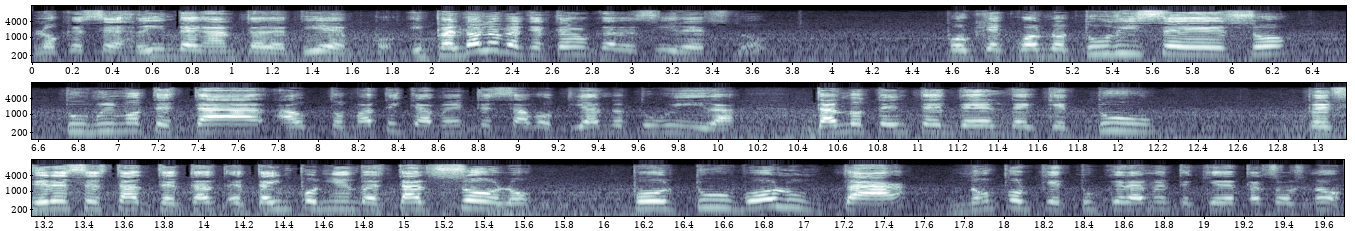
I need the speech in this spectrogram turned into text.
los que se rinden antes de tiempo. Y perdóneme que tengo que decir esto, porque cuando tú dices eso, tú mismo te estás automáticamente saboteando tu vida, dándote a entender de que tú prefieres estar, te está, imponiendo a estar solo por tu voluntad no porque tú realmente quieres estar solo, no,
